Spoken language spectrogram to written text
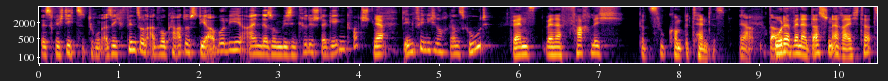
es richtig zu tun. Also ich finde so einen Advocatus Diaboli, einen, der so ein bisschen kritisch dagegen quatscht, Ja. den finde ich noch ganz gut. Wenn's, wenn er fachlich dazu kompetent ist. Ja, Oder wenn er das schon erreicht hat,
